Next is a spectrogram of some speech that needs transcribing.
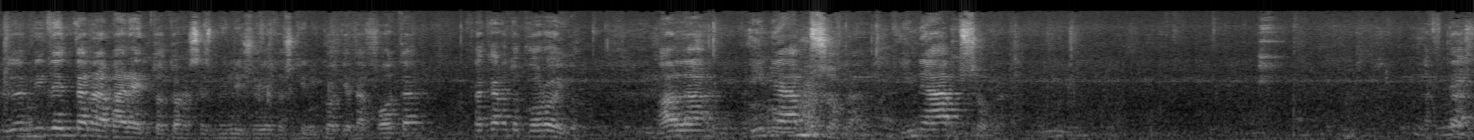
Δηλαδή δεν ήταν απαραίτητο το να σας μιλήσω για το σκηνικό και τα φώτα, θα κάνω το κορόιδο. Αλλά είναι άψογα, είναι άψογα. Αυτά.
